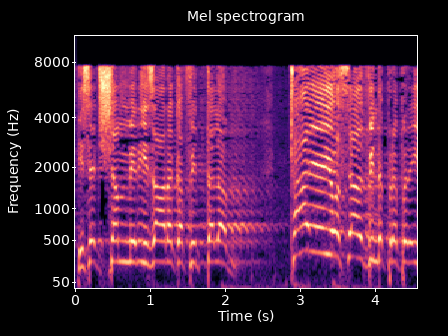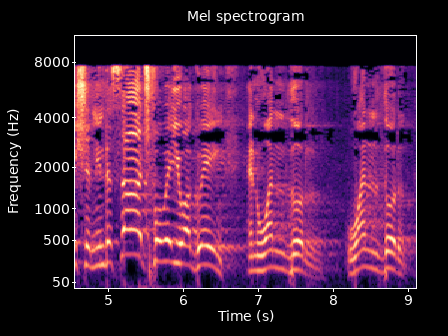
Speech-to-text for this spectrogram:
He said, Shammir izaraka fit talab. Tire yourself in the preparation, in the search for where you are going. And one dhur, one dhur.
